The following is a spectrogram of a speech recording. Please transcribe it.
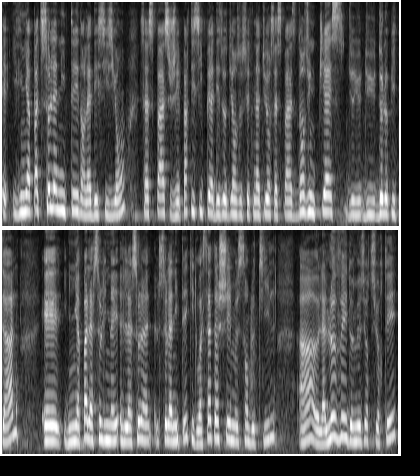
et il n'y a pas de solennité dans la décision. Ça se passe, j'ai participé à des audiences de cette nature, ça se passe dans une pièce de l'hôpital, et il n'y a pas la, la solennité qui doit s'attacher, me semble-t-il, à euh, la levée de mesures de sûreté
